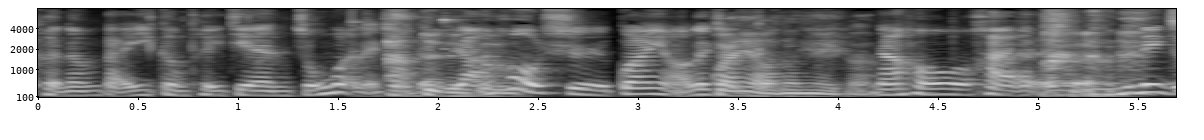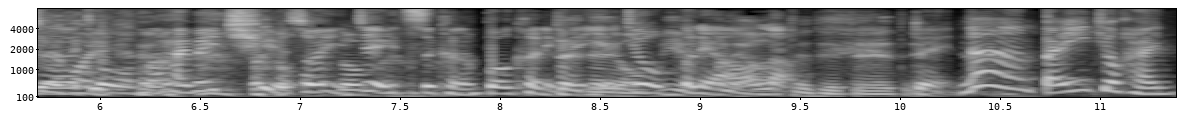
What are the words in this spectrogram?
可能白衣更推荐总管的这个，啊对对对然后是官窑的这官窑的个。那个，然后还、嗯那个就我们还没去，所以这一次可能播客里面也就不聊了。对对对对对，那白衣就还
